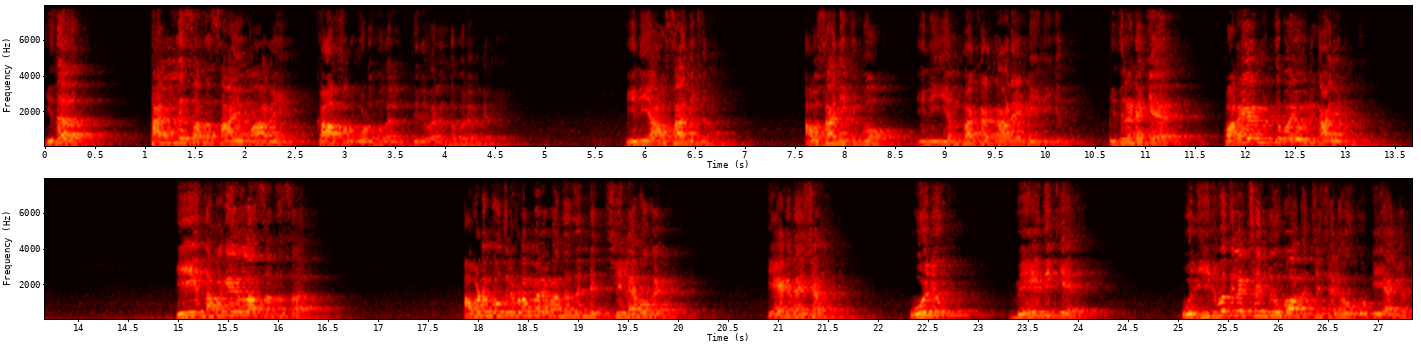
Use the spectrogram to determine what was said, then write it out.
ഇത് തല്ല് സദസ്സായി മാറി കാസർഗോഡ് മുതൽ തിരുവനന്തപുരം വരെ. ഇനി അവസാനിക്കുന്നു. അവസാനിക്കുമ്പോൾ ഇനി എന്തൊക്കെ കാണേണ്ടിയിരിക്കുന്നു? ഇതിനിടയ്ക്ക് പറയാൻ വിട്ടുപോയ ഒരു കാര്യമുണ്ട്. ഈ നവകേരള സദസ് അവിടെ മുതൽ ഇവിടം വരെ വന്നതിന്റെ ചിലവുകൾ ഏകദേശം ഒരു വേദിക്ക് ഒരു ഇരുപത് ലക്ഷം രൂപ വെച്ച് ചെലവ് കൂട്ടിയാലും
